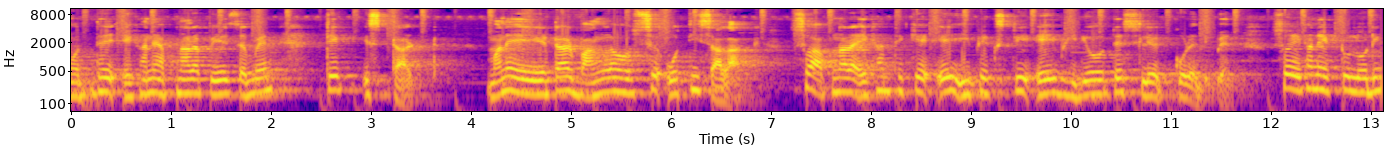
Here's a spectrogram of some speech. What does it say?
মধ্যে এখানে আপনারা পেয়ে যাবেন টেক স্টার্ট মানে এটার বাংলা হচ্ছে অতি চালাক। সো আপনারা এখান থেকে এই ইফেক্টসটি এই ভিডিওতে সিলেক্ট করে দিবেন। সো এখানে একটু লোডিং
